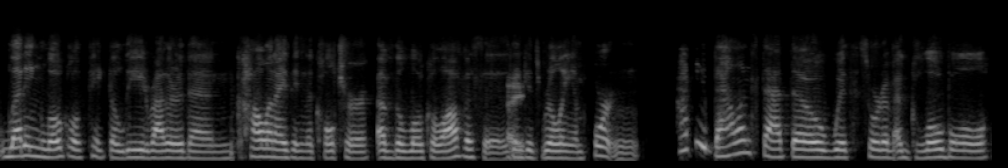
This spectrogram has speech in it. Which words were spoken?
letting locals take the lead rather than colonizing the culture of the local offices, right. I think is really important. How do you balance that though with sort of a global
